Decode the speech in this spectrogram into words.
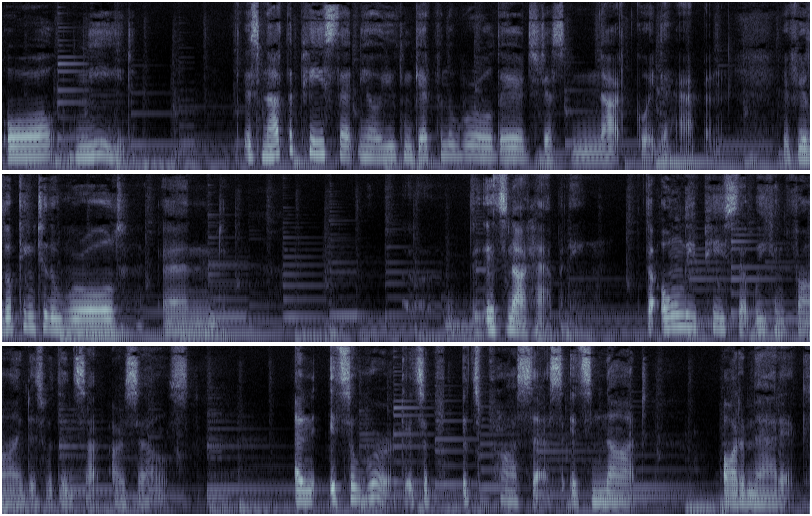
all need. It's not the peace that you know you can get from the world. It's just not going to happen. If you're looking to the world and it's not happening. The only peace that we can find is within ourselves. And it's a work, it's a it's process. It's not automatic.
